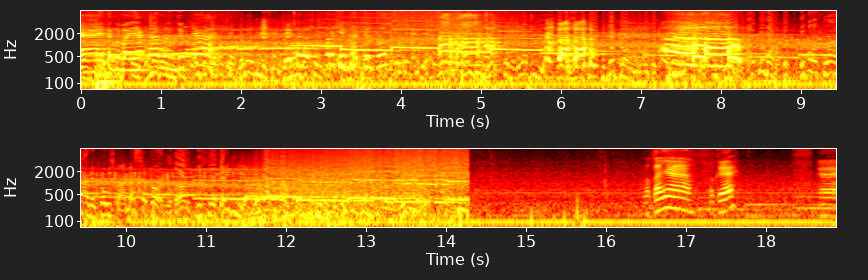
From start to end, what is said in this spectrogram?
Eh, itu kebanyakan nunjuknya. Ter, ter kita kekut. makanya, oke. Oke.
